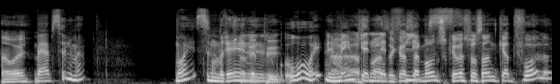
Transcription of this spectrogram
ah ouais? Ben absolument. Oui, c'est une vraie. J'aurais pu. Oui, oui, même Ah, que c'est quand Netflix. ça monte jusqu'à 64 fois, là?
